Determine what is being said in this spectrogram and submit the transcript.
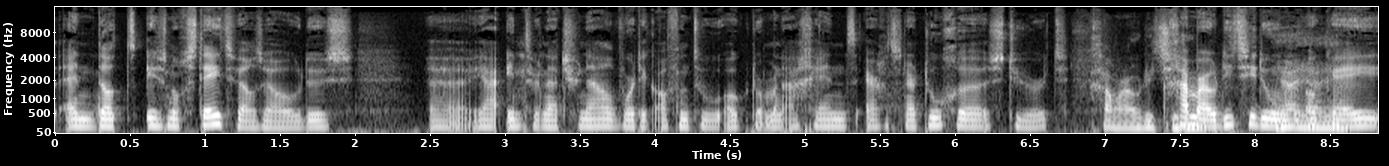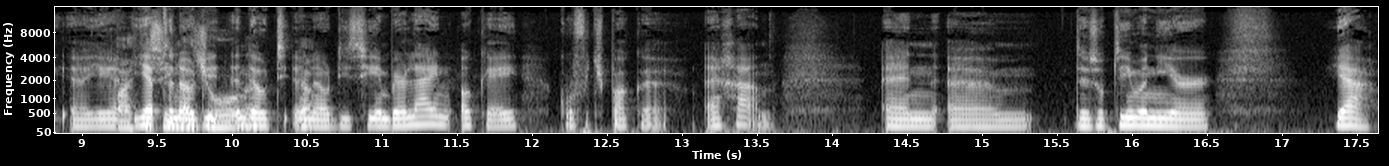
en dat is nog steeds wel zo. Dus eh, ja, internationaal word ik af en toe ook door mijn agent ergens naartoe gestuurd. Ga maar auditie Ga doen. maar auditie doen. Ja, ja, ja. Oké, eh, je, je je hebt een, laat je audi- een, audi- een auditie in Berlijn. Oké, koffertje pakken en gaan. En ehm, dus op die manier, ja,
